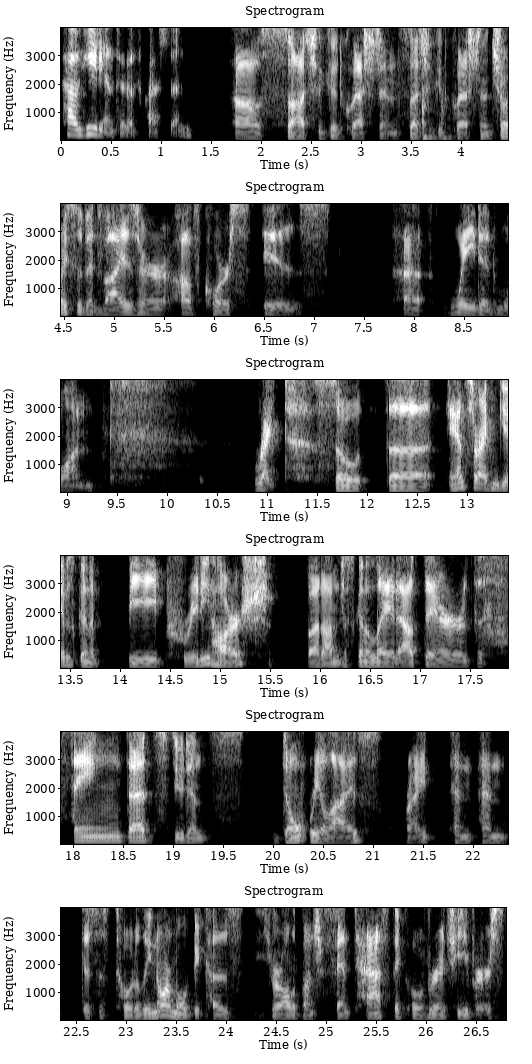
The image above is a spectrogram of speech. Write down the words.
how he'd answer this question. Oh, such a good question. Such a good question. The choice of advisor, of course, is a weighted one. Right. So the answer I can give is going to be pretty harsh, but I'm just going to lay it out there. The thing that students don't realize, right? And and this is totally normal because you're all a bunch of fantastic overachievers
